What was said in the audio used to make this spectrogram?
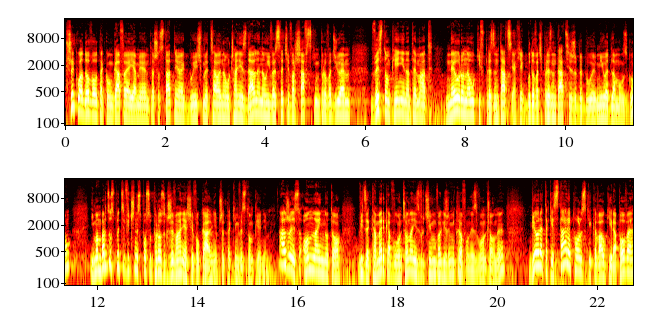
Przykładowo taką gafę ja miałem też ostatnio, jak byliśmy całe nauczanie zdalne na Uniwersytecie Warszawskim, prowadziłem wystąpienie na temat neuronauki w prezentacjach, jak budować prezentacje, żeby były miłe dla mózgu. I mam bardzo specyficzny sposób rozgrzewania się wokalnie przed takim wystąpieniem. A że jest online, no to widzę kamerka wyłączona, nie zwróciłem uwagi, że mikrofon jest włączony. Biorę takie stare polskie kawałki rapowe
